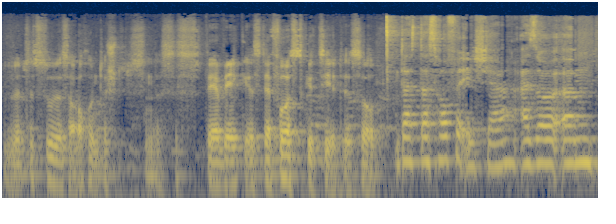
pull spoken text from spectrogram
würdest du das auch unterstützen, dass es der Weg ist, der vorskizziert ist. So. Das, das hoffe ich, ja. Also ähm,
